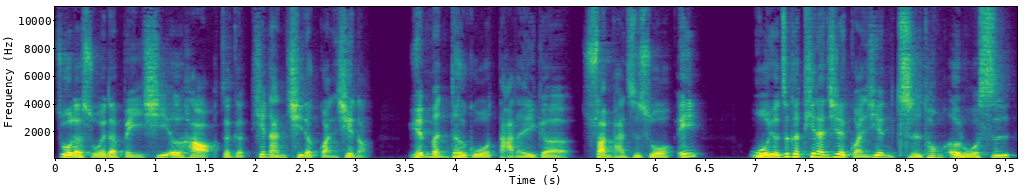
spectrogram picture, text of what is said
做了所谓的北溪二号这个天然气的管线哦，原本德国打的一个算盘是说，诶，我有这个天然气的管线直通俄罗斯，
